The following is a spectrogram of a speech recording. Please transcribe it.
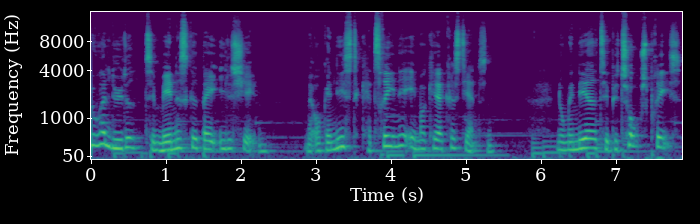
Du har lyttet til Mennesket bag ildsjælen med organist Katrine Emmerkær Christiansen. Nomineret til P2's pris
